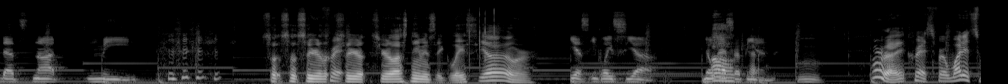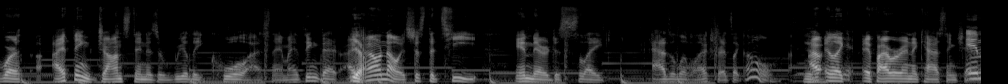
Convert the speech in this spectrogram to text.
That's not me. So so so your Crit. so your so your last name is Iglesia or? Yes, Iglesia. No Oh, s at the end. Mm. All right. Chris, for what it's worth, I think Johnston is a really cool last name. I think that I, Yeah. I don't know. It's just the T in there, just like adds a little extra. It's like, oh, Yeah. I, like if I were in a casting chair, I'd like,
